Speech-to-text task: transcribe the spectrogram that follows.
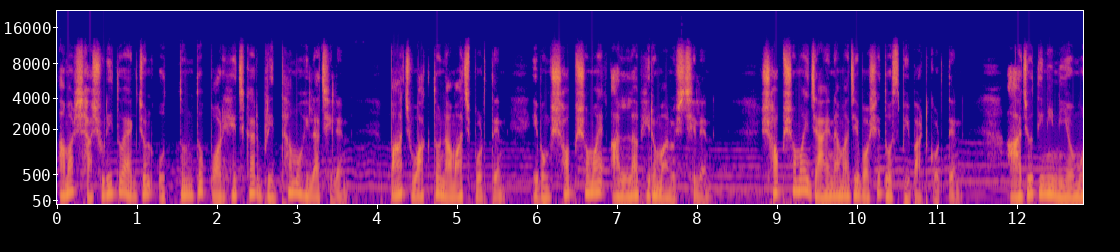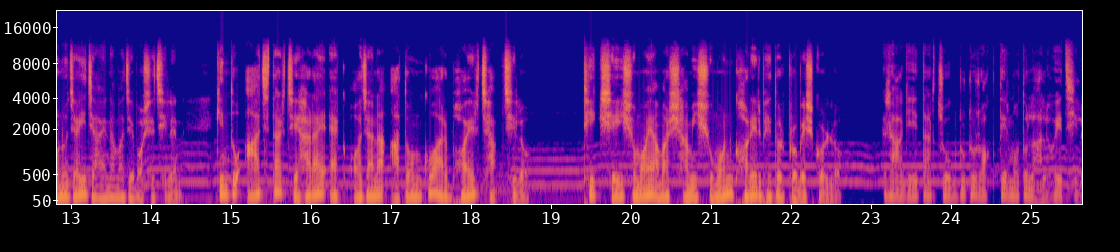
আমার শাশুড়ি তো একজন অত্যন্ত পরহেজকার বৃদ্ধা মহিলা ছিলেন। পাঁচ ওয়াক্ত নামাজ পড়তেন এবং সব সময় আল্লাভীর মানুষ ছিলেন। সব সময় জায়নামাজে বসে তসবি পাঠ করতেন। আজও তিনি নিয়ম অনুযায়ী জায়নামাজে বসেছিলেন, কিন্তু আজ তার চেহারায় এক অজানা আতঙ্ক আর ভয়ের ছাপ ছিল। ঠিক সেই সময় আমার স্বামী সুমন ঘরের ভেতর প্রবেশ করল। রাগে তার চোখ দুটো রক্তের মতো লাল হয়েছিল।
